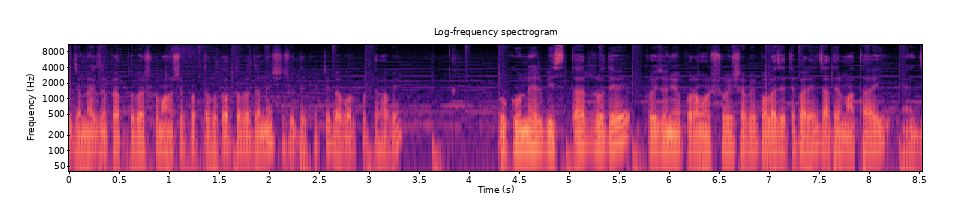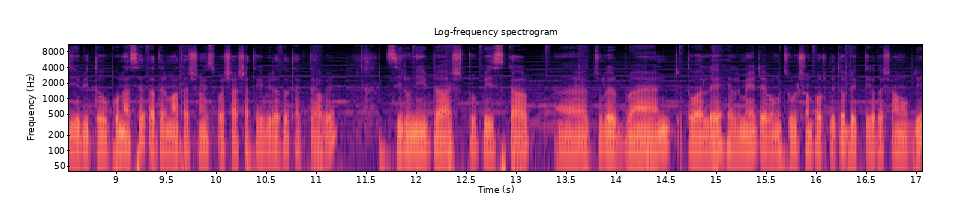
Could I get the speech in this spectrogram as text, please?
এজন্য একজন প্রাপ্তবয়স্ক মানুষের প্রত্যক্ষ তত্ত্বাবধানে শিশুদের ক্ষেত্রে ব্যবহার করতে হবে। উকুনের বিস্তার রোধে প্রয়োজনীয় পরামর্শ হিসাবে বলা যেতে পারে, যাদের মাথায় জীবিত উকুন আছে, তাদের মাথার সংস্পর্শে আসা থেকে বিরত থাকতে হবে। চিরুনি, ব্রাশ, টুপি, স্কার্ফ চুলের ব্র্যান্ড, তোয়ালে, হেলমেট এবং চুল সম্পর্কিত ব্যক্তিগত সামগ্রী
